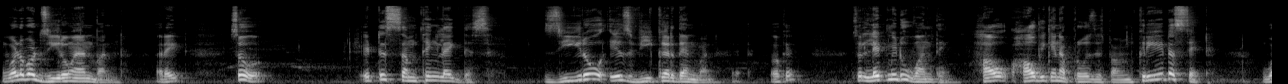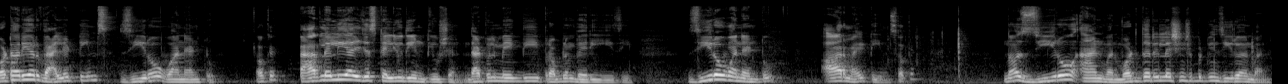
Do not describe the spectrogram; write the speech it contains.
What about 0 and 1 right? So it is something like this. 0 is weaker than 1 okay? So let me do one thing. How how we can approach this problem? Create a set. What are your valid teams? 0 1 and 2 okay? Parallelly i'll just tell you the intuition. That will make the problem very easy. 0 1 and 2 are my teams okay now 0 and 1, what is the relationship between 0 and 1?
